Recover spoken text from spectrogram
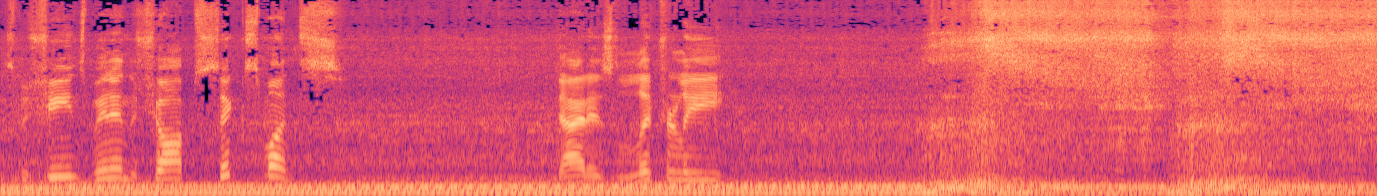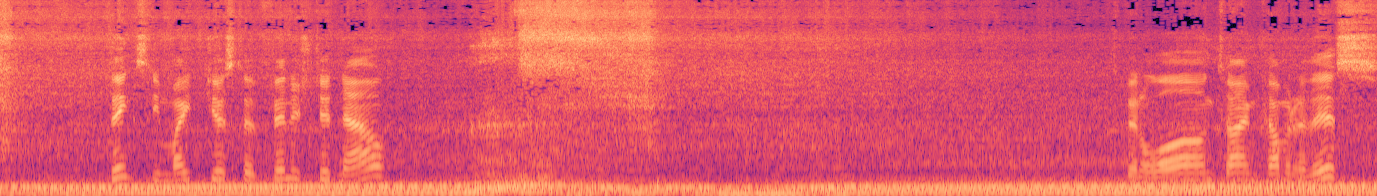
this machine's been in the shop six months. That is literally thinks he might just have finished it now. It's been a long time coming to this.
